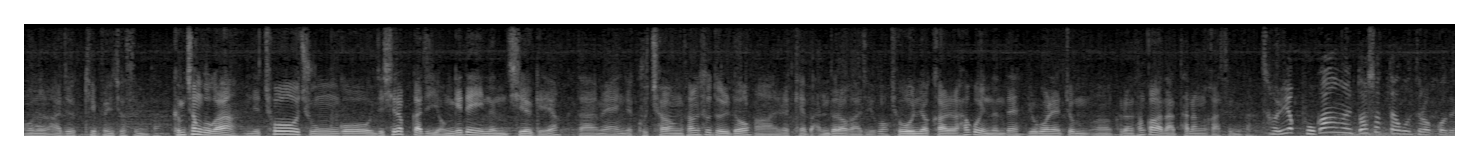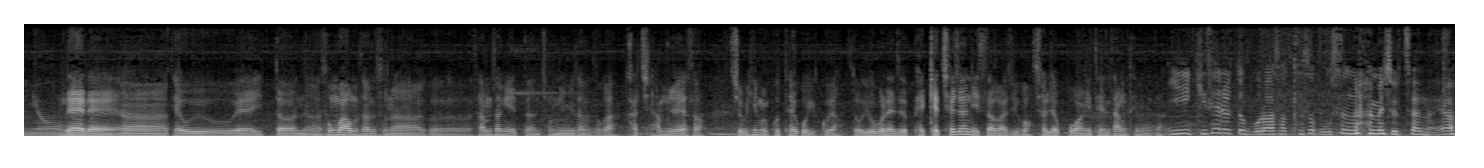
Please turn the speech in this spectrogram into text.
오늘 아주 기분이 좋습니다. 금천구가 이제 초, 중, 고 이제 실업까지 연계되어 있는 지역이에요. 그 다음에 이제 구청 선수들도 어, 이렇게 만들어 가지고 좋은 역 할을 하고 있는데 이번에 좀 어, 그런 성과가 나타난 것 같습니다. 전력 보강을 또 하셨다고 들었거든요. 네네. 어, 대우에 있던 어, 송마음 선수나 그 삼성에 있던 정유미 선수가 같이 합류해서 좀 힘을 보태고 있고요. 또 이번에 이제 100회 체전이 있어가지고 전력 보강이 된 상태입니다. 이 기세를 또 몰아서 계속 우승을 하면 좋잖아요.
